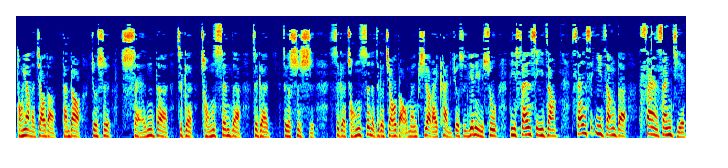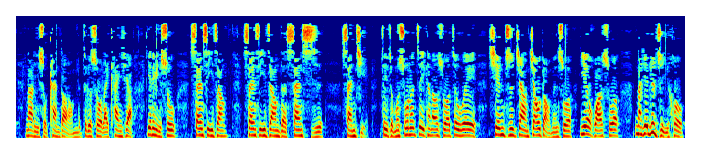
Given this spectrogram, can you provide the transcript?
同样的教导，谈到就是神的这个重生的这个这个事实，这个重生的这个教导，我们需要来看，就是耶利米书第三十一章三十一章的三十三节那里所看到。我们这个时候来看一下耶利米书。三十一章，三十一章的三十三节，这怎么说呢？这里看到说，这位先知这样教导我们说：耶和华说，那些日子以后，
